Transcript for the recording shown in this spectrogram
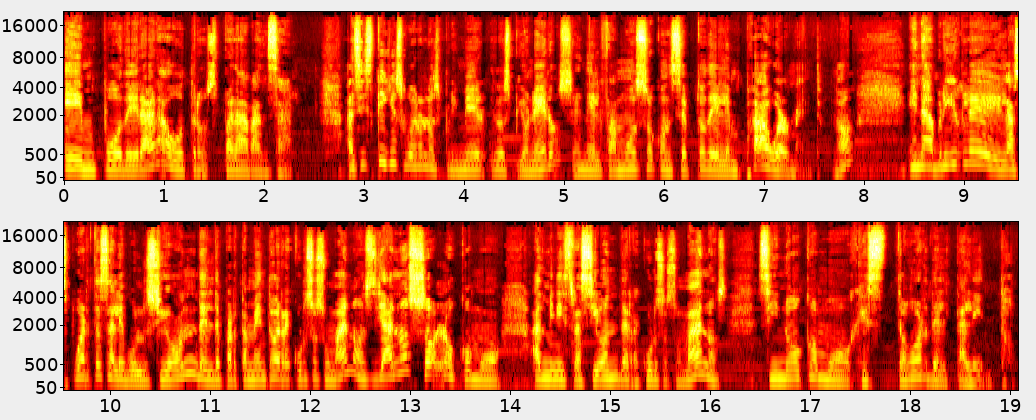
empoderar a otros para avanzar. Así es que ellos fueron los, los pioneros en el famoso concepto del empowerment, ¿no? En abrirle las puertas a la evolución del Departamento de Recursos Humanos, ya no solo como administración de recursos humanos, sino como gestor del talento.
